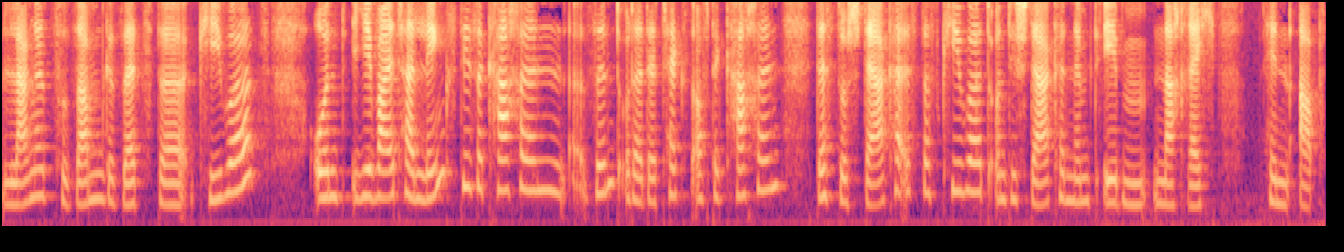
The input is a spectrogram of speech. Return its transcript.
lange zusammengesetzte Keywords. Und je weiter links diese Kacheln sind oder der Text auf den Kacheln, desto stärker ist das Keyword und die Stärke nimmt eben nach rechts hin ab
